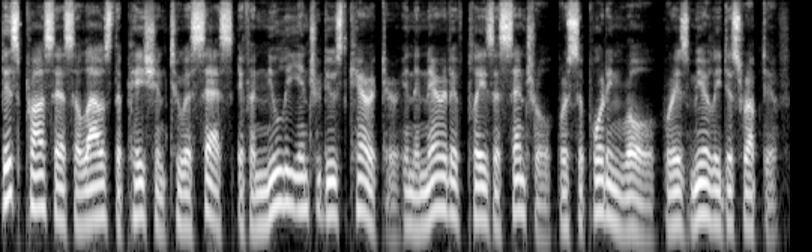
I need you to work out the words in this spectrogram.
This process allows the patient to assess if a newly introduced character in the narrative plays a central or supporting role or is merely disruptive.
